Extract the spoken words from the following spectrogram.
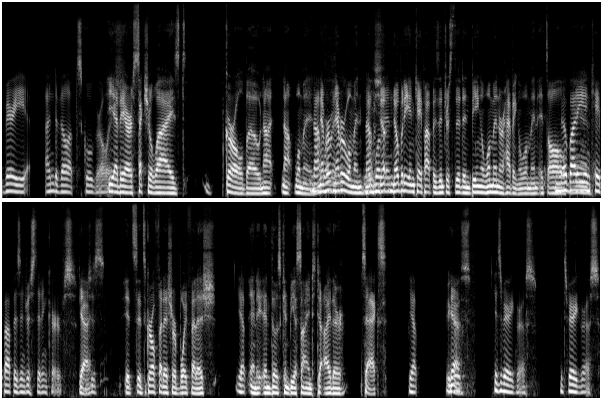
very undeveloped schoolgirl yeah, they are sexualized girl though, not not woman. Not never woman. never woman. Not No- no- nobody in K-pop is interested in being a woman or having a woman. It's all nobody yeah. in k-pop is interested in curves Yeah. which is it's it's girl fetish or boy fetish yep and it, and those can be assigned to either sex. yep Because it's very gross it's very gross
